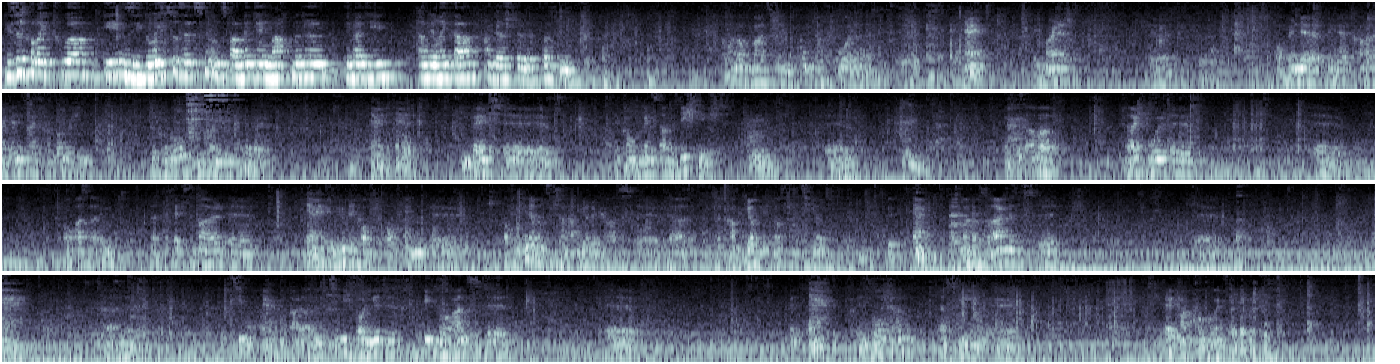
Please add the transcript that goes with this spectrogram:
diese Korrektur gegen sie durchzusetzen, und zwar mit den Machtmitteln, über die Amerika an der Stelle verfügt. Aber nochmal zu dem Punkt davor. Das, äh, ich meine, äh, auch wenn der, wenn der Transparenz halt von irgendwelchen Ökonomen, von äh, die Welt der Konkurrenz da besichtigt. Es ist aber gleichwohl äh, äh, auch was da im, das letzte Mal äh, im Hinblick auf, auf, den, äh, auf den inneren Zustand Amerikas da, da Trump diagnostiziert. Muss man doch sagen, das ist also eine ziemlich vollierte Ignoranz äh, äh, insofern, dass die, äh, die Weltmarktkonkurrenz erlebt,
